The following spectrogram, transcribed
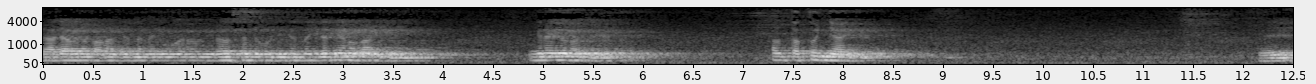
രാജാവിനെ കാണാൻ ചെന്നില്ലെങ്കിൽ ഒരു ഗൃഹസ്ഥന്റെ വീട്ടിൽ ചെന്ന ഇതൊക്കെയാണോ കാണിക്കുന്നത്. ഇങ്ങനെയൊക്കെ കാണിക്കുന്നത് അത് തത്വജ്ഞാനി. ഏ,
